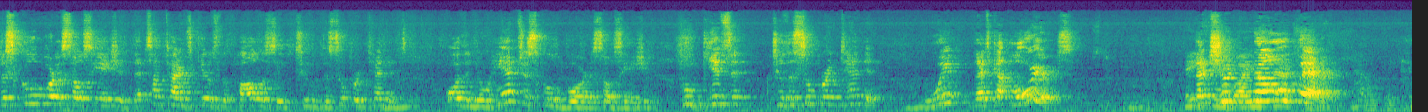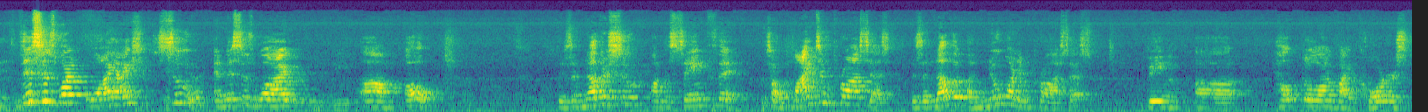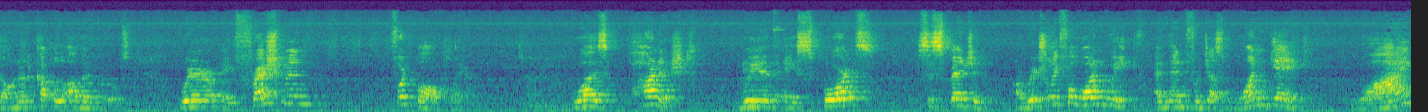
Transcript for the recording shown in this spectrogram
The School Board Association that sometimes gives the policy to the superintendents, or the New Hampshire School Board Association, who gives it to the superintendent, with, that's got lawyers, that should know better. This is what, why I sue, and this is why, um, oh, there's another suit on the same thing. So mine's in process, there's another, a new one in process, being, uh, helped along by Cornerstone and a couple other groups, where a freshman football player was punished with a sports suspension, originally for one week and then for just one game. Why?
